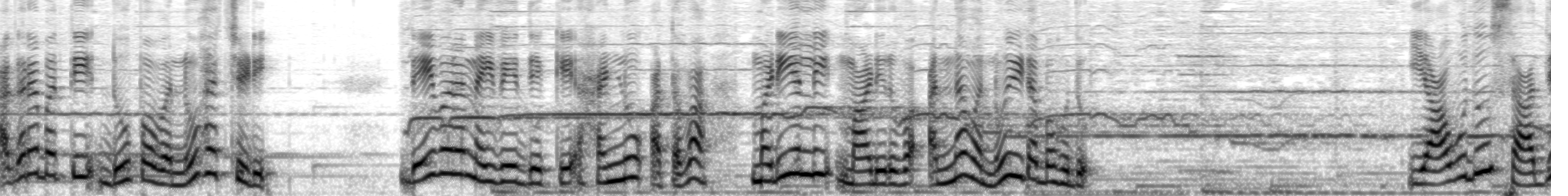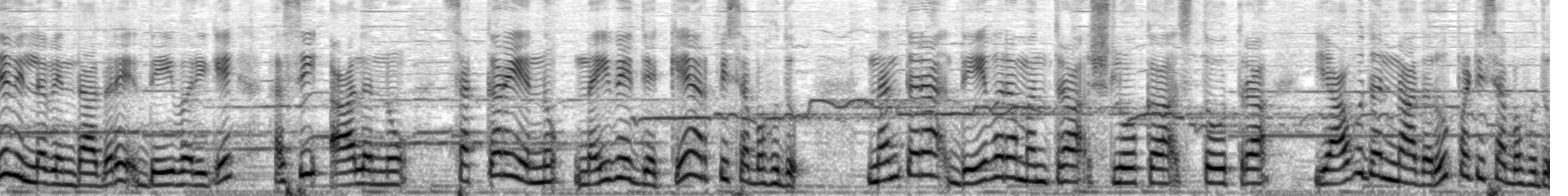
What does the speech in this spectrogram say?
ಅಗರಬತ್ತಿ ಧೂಪವನ್ನು ಹಚ್ಚಿಡಿ. ದೇವರ ನೈವೇದ್ಯಕ್ಕೆ ಹಣ್ಣು ಅಥವಾ ಮಡಿಯಲ್ಲಿ ಮಾಡಿರುವ ಅನ್ನವನ್ನು ಇಡಬಹುದು. ಯಾವುದೂ ಸಾಧ್ಯವಿಲ್ಲವೆಂದಾದರೆ ದೇವರಿಗೆ ಹಸಿ ಹಾಲನ್ನು ಸಕ್ಕರೆಯನ್ನು ನೈವೇದ್ಯಕ್ಕೆ ಅರ್ಪಿಸಬಹುದು. ನಂತರ ದೇವರ ಮಂತ್ರ, ಶ್ಲೋಕ, ಸ್ತೋತ್ರ ಯಾವುದನ್ನಾದರೂ ಪಠಿಸಬಹುದು.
